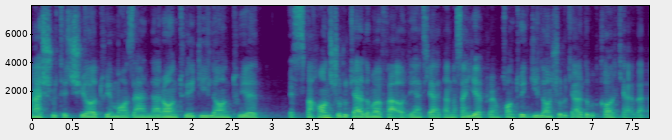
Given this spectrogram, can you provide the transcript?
مشروط چیا توی مازندران توی گیلان توی اصفهان شروع کرده به فعالیت کردن. مثلا یپرم خان توی گیلان شروع کرده بود کار کردن.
